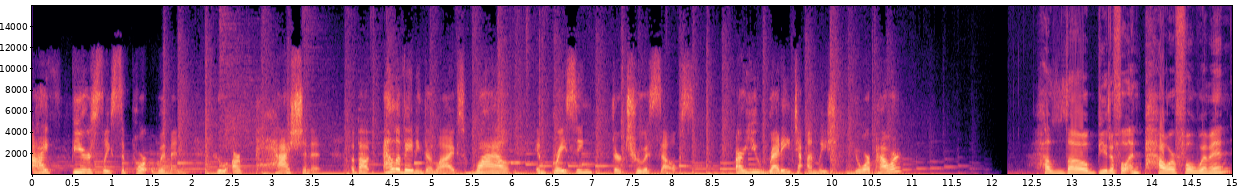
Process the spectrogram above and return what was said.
I fiercely support women who are passionate about elevating their lives while embracing their truest selves. Are you ready to unleash your power? Hello, beautiful and powerful women.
